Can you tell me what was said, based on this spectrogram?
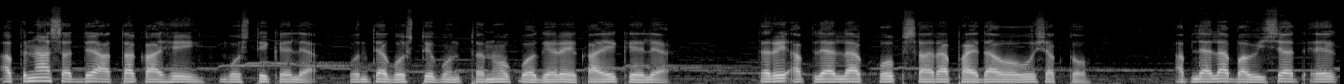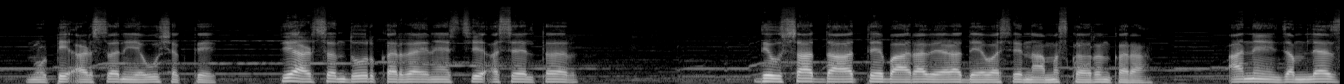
आपणा सध्या आता काही गोष्टी केल्या. कोणत्या गोष्टी गुंतवणूक वगैरे काही केल्या तरी आपल्याला खूप सारा फायदा होऊ शकतो. आपल्याला भविष्यात एक मोठी अडचण येऊ शकते. ती अडचण दूर करण्याची असेल तर दिवसात दहा ते बारा वेळा देवाचे नामस्मरण करा. आणि जमल्यास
